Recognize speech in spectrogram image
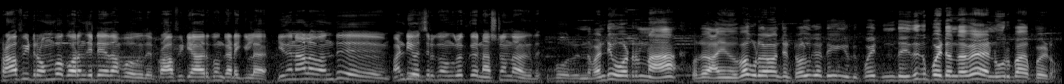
ப்ராஃபிட் ரொம்ப குறைஞ்சிட்டே தான் போகுது. ப்ராஃபிட் யாருக்கும் கிடைக்கல. இதனால வந்து வண்டி வச்சிருக்கவங்களுக்கு நஷ்டம் தான் ஆகுது. இப்போ ஒரு இந்த வண்டி ஓட்டுறோம்னா ஒரு ஐநூறுரூபா கொடுக்குறாங்க டோல்கேட்டுக்கு இப்படி போயிட்டு இந்த இதுக்கு போயிட்டு வந்தாவே நூறுரூபா போயிடும்.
